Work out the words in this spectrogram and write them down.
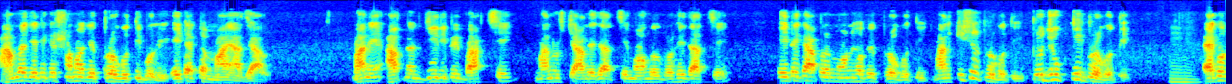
আমরা যেটাকে সমাজে প্রগতি বলি, এটা একটা মায়াজাল মানে আপনার জিডিপি বাড়ছে, মানুষ চাঁদে যাচ্ছে, মঙ্গল গ্রহে যাচ্ছে, এটাকে আপনার মনে হবে প্রগতি। মানে কিসের প্রগতি? প্রযুক্তির প্রগতি। এখন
